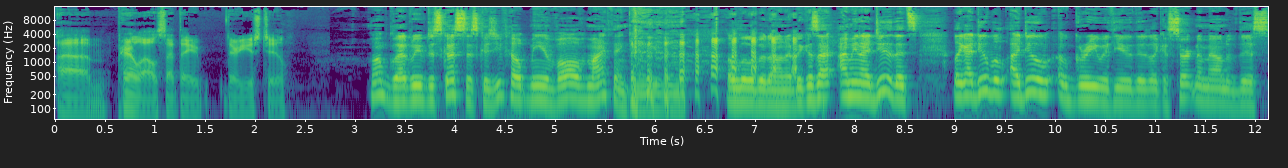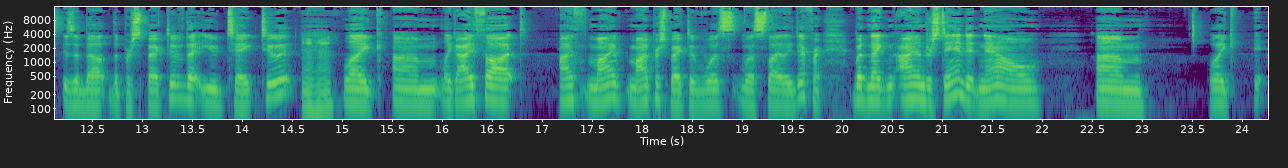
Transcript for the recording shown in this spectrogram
um, parallels that they they're used to. Well, I'm glad we've discussed this because you've helped me evolve my thinking even a little bit on it. Because I, I mean, I do. That's like I do. I do agree with you that like a certain amount of this is about the perspective that you take to it. Mm-hmm. Like, um, like I thought, I my my perspective was was slightly different, but like I understand it now. Um, like it,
